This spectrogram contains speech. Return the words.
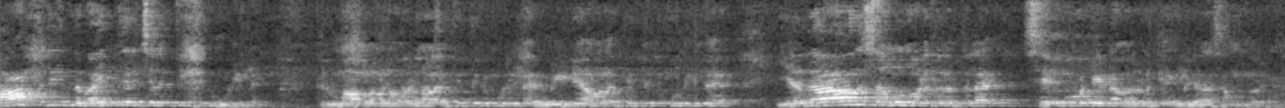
பார்த்துட்டு இந்த வைத்தறிச்சலை தீர்த்துக்க முடியல. திருமாவளவன் அவர்களால் தீர்த்துக்க முடியல மீடியாவால் தீர்த்துக்க முடியல. ஏதாவது சமூக வலைதளத்தில் செங்கோட்டையன் அவர்களுக்கு எங்களுக்கு ஏதாவது சம்மந்தம் இருக்கு?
